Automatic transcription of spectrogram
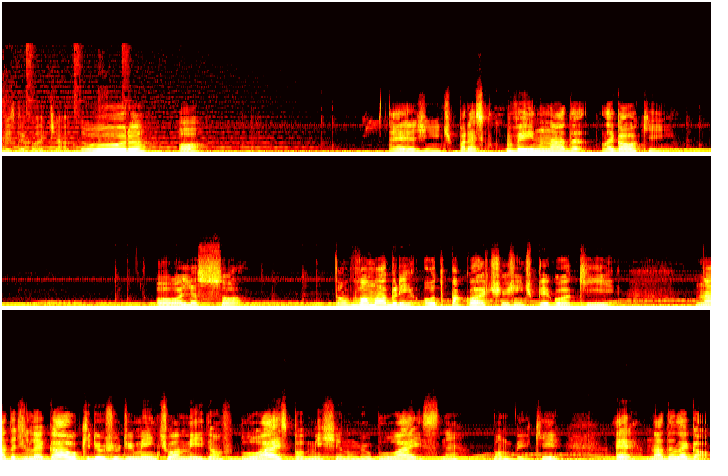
Besta gladiadora. Ó. É, gente. Parece que não veio nada legal aqui. Olha só. Então vamos abrir outro pacote. A gente pegou aqui nada de legal. Eu queria o ou a Maiden of Blue Eyes para mexer no meu Blue Eyes, né? Vamos ver aqui. É, nada legal.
